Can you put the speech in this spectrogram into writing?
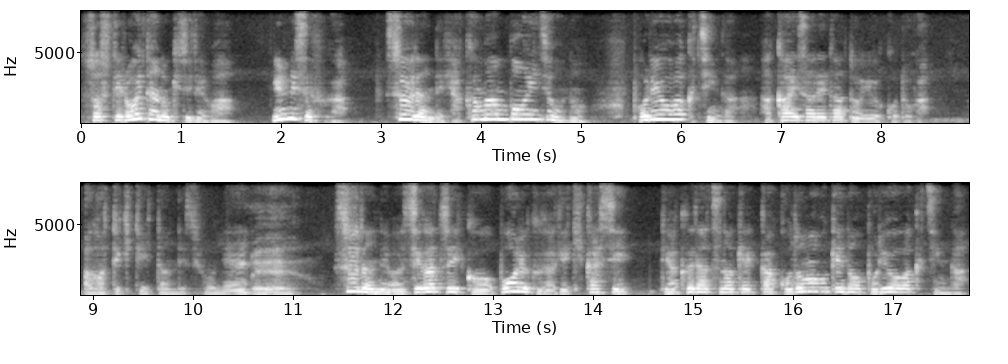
そしてロイターの記事では、ユニセフがスーダンで100万本以上のポリオワクチンが破壊されたということが上がってきていたんですよね。えスーダンでは4月以降暴力が激化し、略奪の結果子供向けのポリオワクチンが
